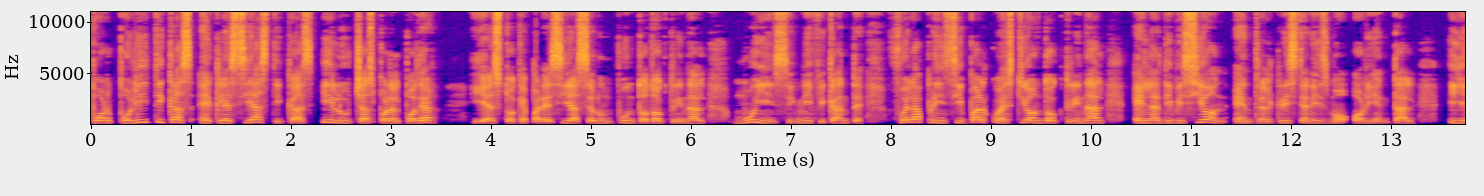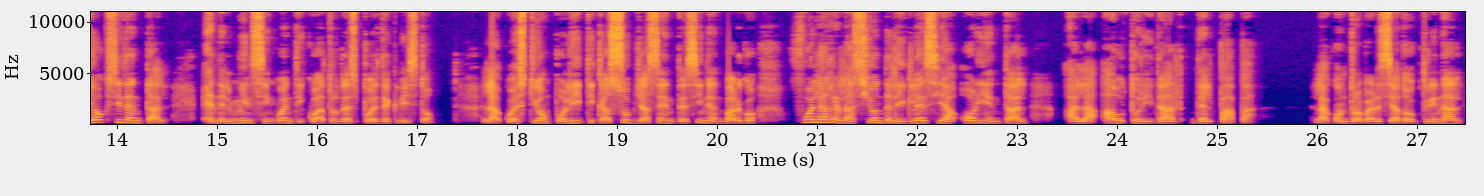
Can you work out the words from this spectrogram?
por políticas eclesiásticas y luchas por el poder y esto que parecía ser un punto doctrinal muy insignificante fue la principal cuestión doctrinal en la división entre el cristianismo oriental y occidental en el 1054 después de Cristo. La cuestión política subyacente, sin embargo, fue la relación de la Iglesia oriental a la autoridad del Papa. La controversia doctrinal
